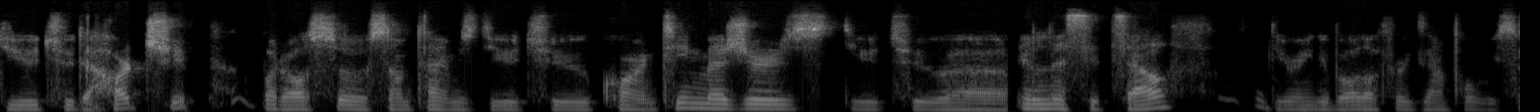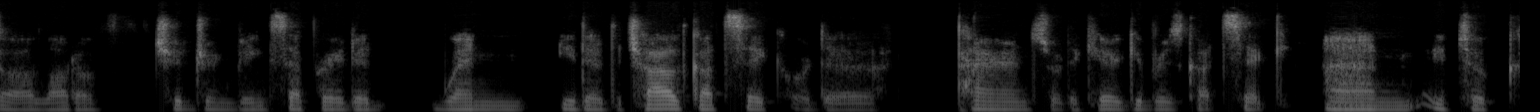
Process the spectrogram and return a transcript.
due to the hardship, but also sometimes due to quarantine measures, due to uh, illness itself. During Ebola, for example, we saw a lot of children being separated when either the child got sick or the parents or the caregivers got sick. And it took,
